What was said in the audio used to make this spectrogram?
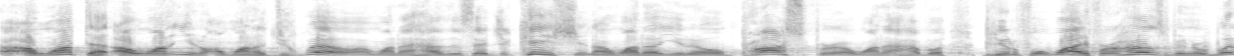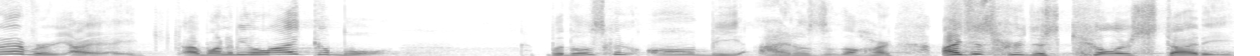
I want that. I want, you know, I want to do well. I want to have this education. I want to, you know, prosper. I want to have a beautiful wife or husband or whatever. I, I want to be likable. But those can all be idols of the heart. I just heard this killer study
